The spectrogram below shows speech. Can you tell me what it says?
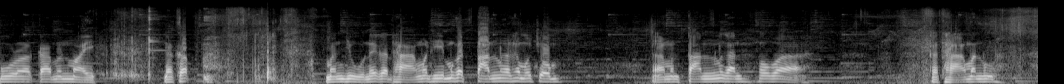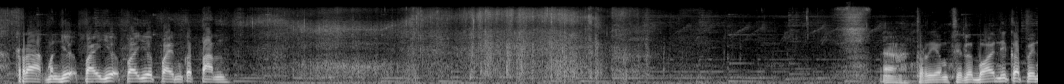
บูรณาการมันใหม่นะครับ มันอยู่ในกระถางบางทีมันก็ตันครับท่านผู้ชมอ่ามันตันเหมือนกัน เพราะว่ากระถางมันรากมันเยอะไปเยอะไปเยอะไปมันก็ตัน อ่าเตรียมเสร็จเรียบร้อยนี่ก็เป็น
